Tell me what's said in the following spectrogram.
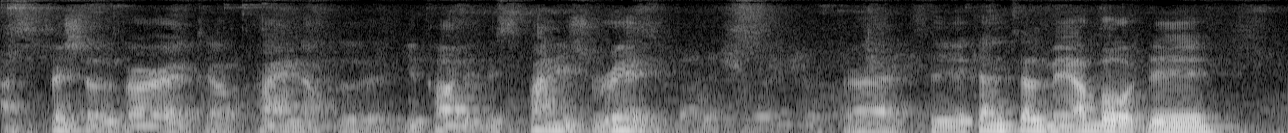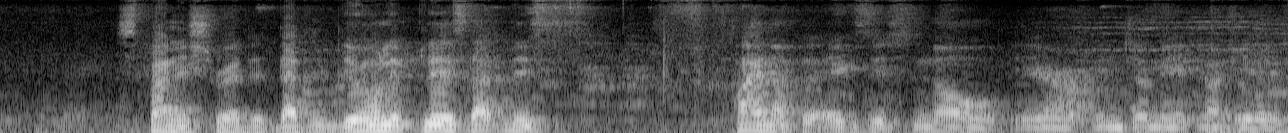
a special variety of pineapple. You call it the Spanish red. Spanish red. Right. So you can tell me about the Spanish red. That the only place that this pineapple exists now here in Jamaica is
